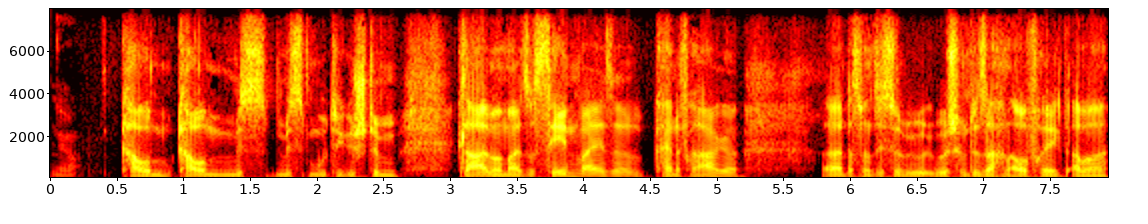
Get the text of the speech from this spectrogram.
ja. kaum, kaum miss, missmutige Stimmen. Klar, immer mal so szenenweise, keine Frage, äh, dass man sich so über, bestimmte Sachen aufregt, aber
